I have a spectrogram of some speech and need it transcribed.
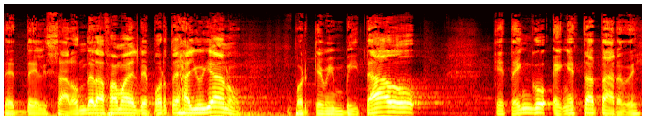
desde el Salón de la Fama del Deporte Jayuyano? Porque mi invitado que tengo en esta tarde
